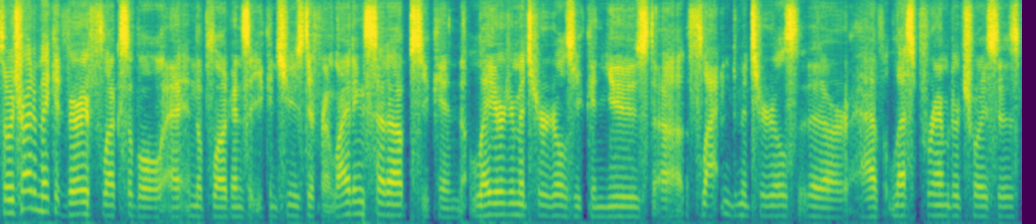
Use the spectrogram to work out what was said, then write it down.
So we try to make it very flexible uh, in the plugins that you can choose different lighting setups, you can layer your materials, you can use uh, flattened materials that are have less parameter choices,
